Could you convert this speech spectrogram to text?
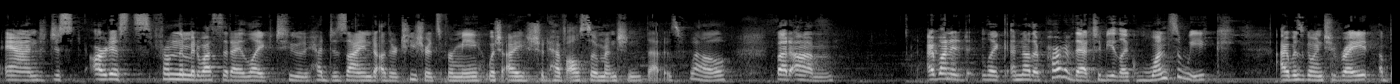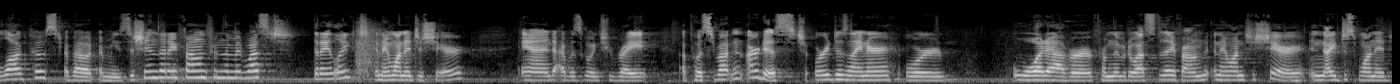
and just artists from the Midwest that I liked who had designed other T-shirts for me, which I should have also mentioned that as well. But um, I wanted like another part of that to be like once a week. I was going to write a blog post about a musician that I found from the Midwest that I liked and I wanted to share, and I was going to write a post about an artist or a designer or whatever from the Midwest that I found and I wanted to share. And I just wanted,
